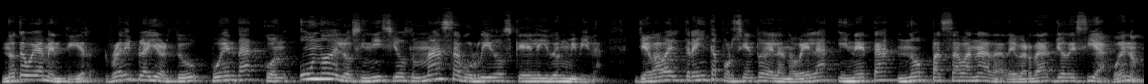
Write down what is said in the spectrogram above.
No te voy a mentir, Ready Player 2 cuenta con uno de los inicios más aburridos que he leído en mi vida. Llevaba el 30% de la novela y neta no pasaba nada. De verdad yo decía, bueno,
